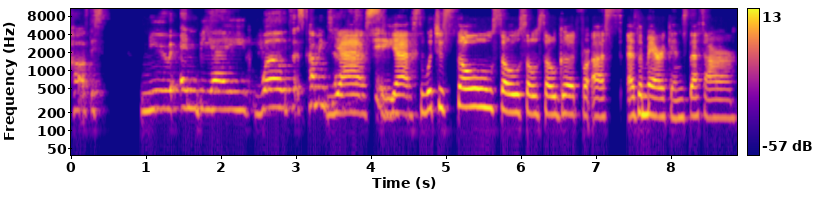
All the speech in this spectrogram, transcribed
part of this new NBA world that's coming to Yes, yes, which is so, so, so, so good for us as Americans. That's our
